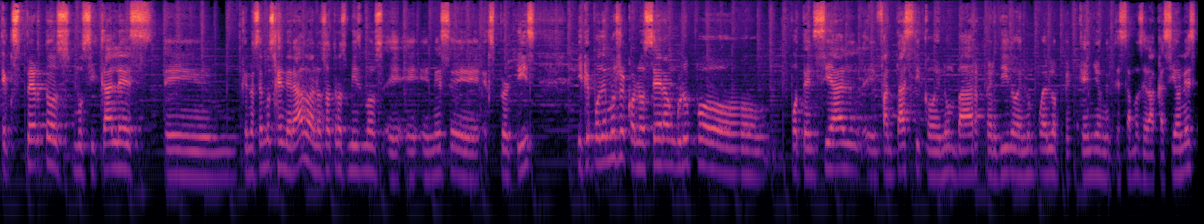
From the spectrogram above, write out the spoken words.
expertos musicales eh, que nos hemos generado a nosotros mismos eh, eh, en ese expertise y que podemos reconocer a un grupo potencial eh, fantástico en un bar perdido en un pueblo pequeño en el que estamos de vacaciones.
